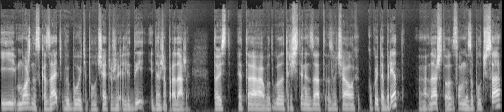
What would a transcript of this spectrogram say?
и можно сказать, вы будете получать уже лиды и даже продажи. То есть это вот года 3-4 назад звучало как какой-то бред, э, да, что словно за полчаса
